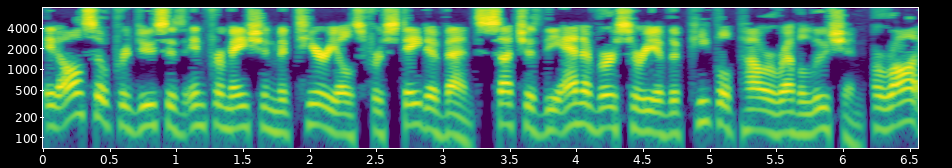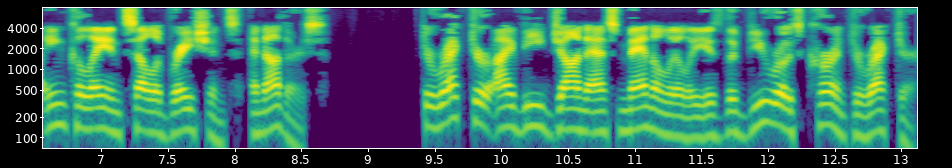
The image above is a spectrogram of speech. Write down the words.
It also produces information materials for state events such as the anniversary of the People Power Revolution, Araw ng Kalayaan celebrations, and others. Director IV John S. Manalili is the Bureau's current director.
